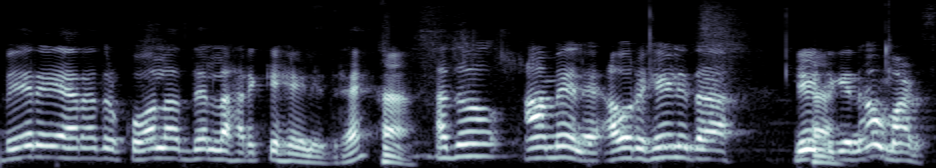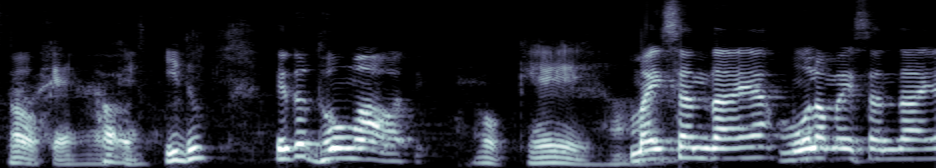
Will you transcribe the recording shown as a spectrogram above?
ಬೇರೆ ಯಾರಾದ್ರೂ ಕೋಲದ್ದೆಲ್ಲ ಹರಕೆ ಹೇಳಿದ್ರೆ ಅದು ಆಮೇಲೆ ಅವರು ಹೇಳಿದ ಡೇಟ್ಗೆ ನಾವು ಮಾಡಿಸ್ತೇವೆ. ಓಕೆ ಓಕೆ ಇದು? ಇದು ಧೂಮಾವತಿ. ಓಕೆ ಮೈಸಂದಾಯ ಮೂಲ ಮೈಸಂದಾಯ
